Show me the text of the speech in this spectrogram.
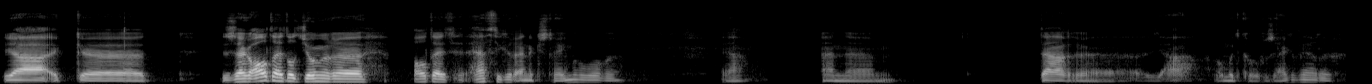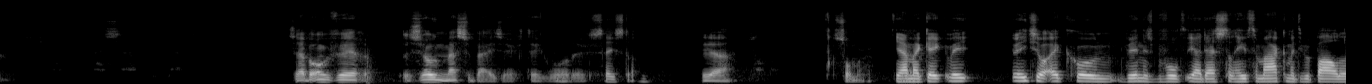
Ja, ik. eh, ze zeggen altijd dat jongeren altijd heftiger en extremer worden. Ja. En ehm, daar, eh, ja, wat moet ik erover zeggen verder? Ze hebben ongeveer zo'n messen bij zich tegenwoordig. Steeds dan. Ja. Sommigen. Ja, maar kijk, weet, weet je wel, ik gewoon win is bijvoorbeeld, ja, dat heeft te maken met die bepaalde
